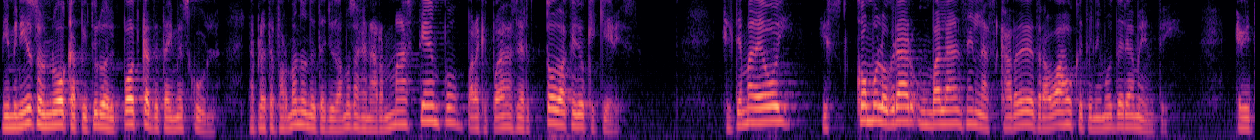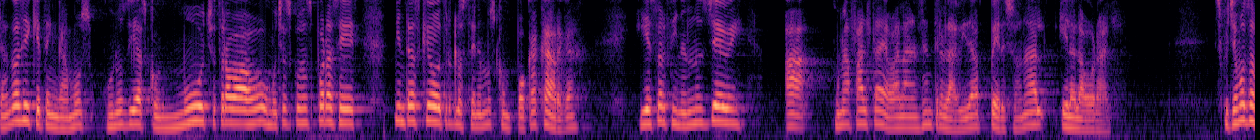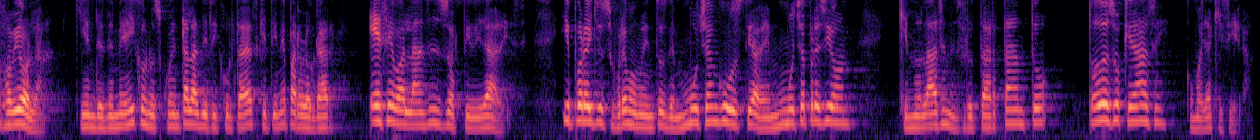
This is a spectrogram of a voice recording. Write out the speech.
Bienvenidos a un nuevo capítulo del podcast de Time School, la plataforma donde te ayudamos a ganar más tiempo para que puedas hacer todo aquello que quieres. El tema de hoy es cómo lograr un balance en las cargas de trabajo que tenemos diariamente, evitando así que tengamos unos días con mucho trabajo o muchas cosas por hacer, mientras que otros los tenemos con poca carga, y esto al final nos lleve a una falta de balance entre la vida personal y la laboral. Escuchemos a Fabiola, quien desde México nos cuenta las dificultades que tiene para lograr ese balance en sus actividades y por ello sufre momentos de mucha angustia, de mucha presión, que no la hacen disfrutar tanto todo eso que hace como ella quisiera.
